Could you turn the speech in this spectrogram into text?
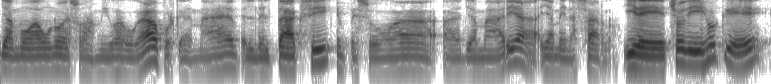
llamó a uno de sus amigos abogados porque además el del taxi empezó a, llamar y a, y amenazarnos. Y de hecho dijo que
